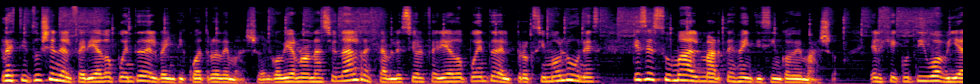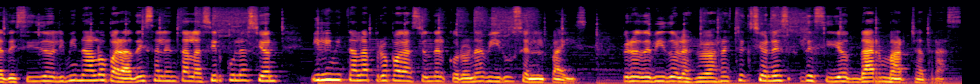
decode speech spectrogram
Restituyen el feriado puente del 24 de mayo. El Gobierno Nacional restableció el feriado puente del próximo lunes, que se suma al martes 25 de mayo. El Ejecutivo había decidido eliminarlo para desalentar la circulación y limitar la propagación del coronavirus en el país, pero debido a las nuevas restricciones decidió dar marcha atrás.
